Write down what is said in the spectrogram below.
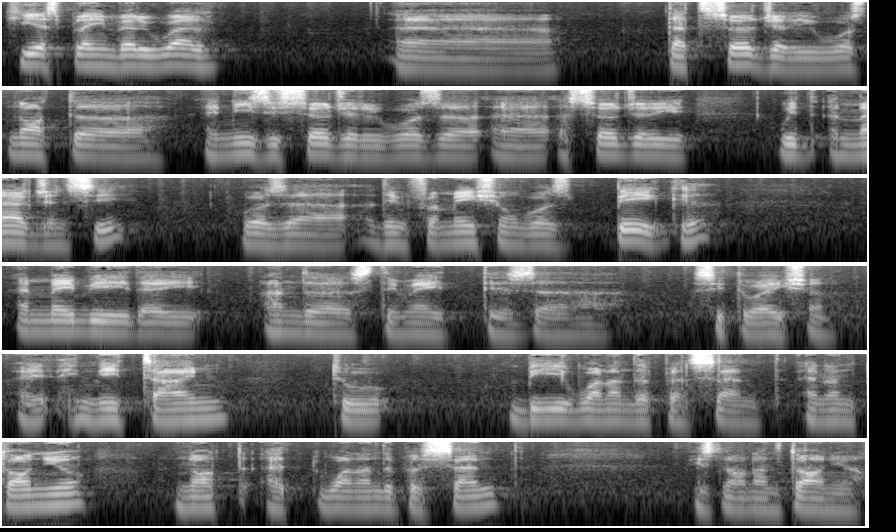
he is playing very well uh, that surgery was not uh, an easy surgery. It was a, surgery with emergency. Was uh, the inflammation was big, and maybe they underestimate this situation. He need time to be 100%. And Antonio, not at 100%, is not Antonio.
